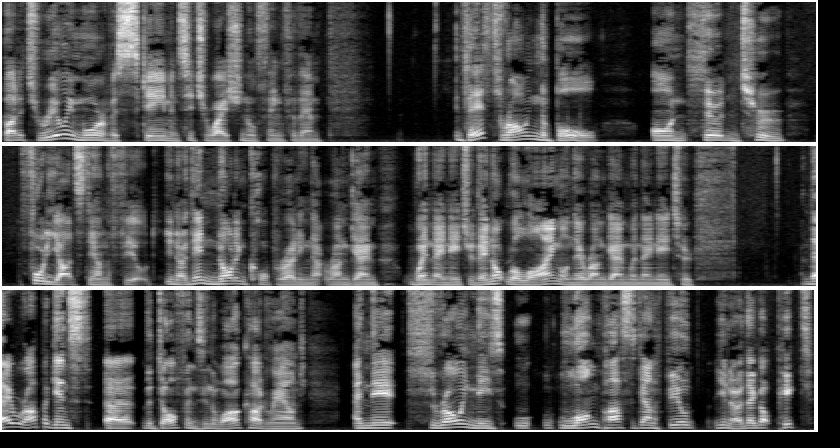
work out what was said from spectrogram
But it's really more of a scheme and situational thing for them they're throwing the ball on third and two 40 yards down the field. You know, they're not incorporating that run game when they need to. They're not relying on their run game when they need to. They were up against uh, the Dolphins in the wildcard round and they're throwing these l- long passes down the field. You know, they got picked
